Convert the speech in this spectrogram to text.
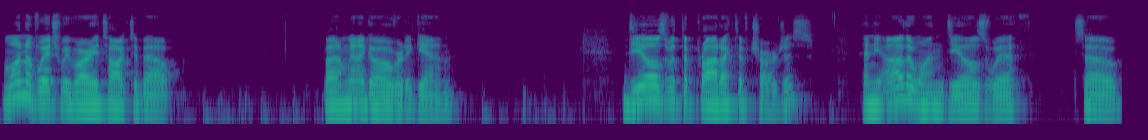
one of which we've already talked about, but I'm going to go over it again, deals with the product of charges, and the other one deals with, so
